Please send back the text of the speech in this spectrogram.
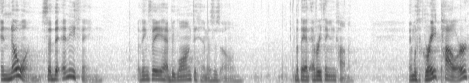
and no one said that anything the things they had belonged to him as his own. But they had everything in common. And with great power,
